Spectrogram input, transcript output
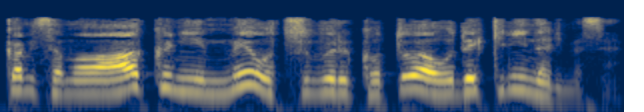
神様は悪に目をつぶることはおできになりません。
